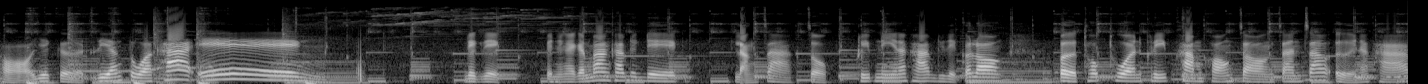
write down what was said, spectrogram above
ขอเยเกิดเลี้ยงตัวข้าเอง เด็กๆ เป็นยังไงกันบ้างครับเด็กๆ หลังจากจบคลิปนี้นะครับ เด็กๆก็ลองเปิดทบทวนคลิปคำของจองจันเจ้าเอ๋ยนะครับ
